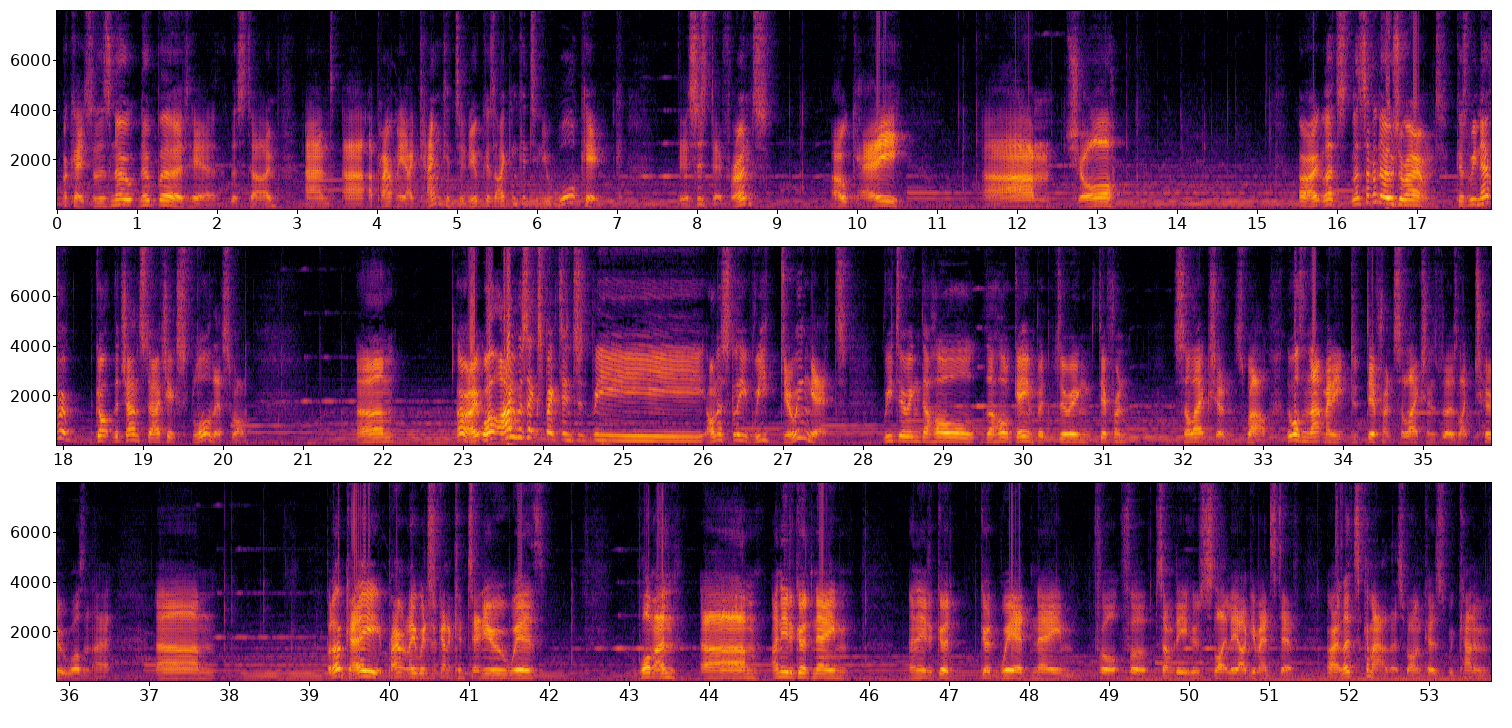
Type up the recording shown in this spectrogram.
Okay, so there's no no bird here this time. And uh, apparently I can continue because I can continue walking. This is different. Okay. Um, sure. All right, let's let's have a nose around because we never got the chance to actually explore this one. Um. All right. Well, I was expecting to be honestly redoing it, redoing the whole the whole game, but doing different selections. Well, there wasn't that many different selections, but there was like two, wasn't there? Um, but okay, apparently we're just going to continue with woman. Um, I need a good name. I need a good, good weird name for for somebody who's slightly argumentative. All right, let's come out of this one because we kind of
